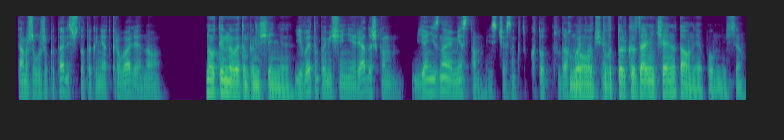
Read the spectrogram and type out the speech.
Там же уже пытались, что только не открывали, но Ну, вот именно в этом помещении. и в этом помещении рядышком, я не знаю мест там, если честно, кто, кто туда ходит Ну, вот, вообще. вот только здание Чайна-тауна я помню, и все.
